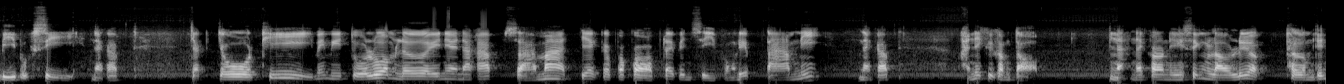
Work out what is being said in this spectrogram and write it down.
b บวก c นะครับ จากโจทย์ที่ไม่มีตัวร่วมเลยเนี่ยนะครับ สามารถแยกตัวประกอบได้เป็น4วงเล็บตามนี้นะครับ อันนี้คือคำตอบนะในกรณีซึ่งเราเลือกเทอมที่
